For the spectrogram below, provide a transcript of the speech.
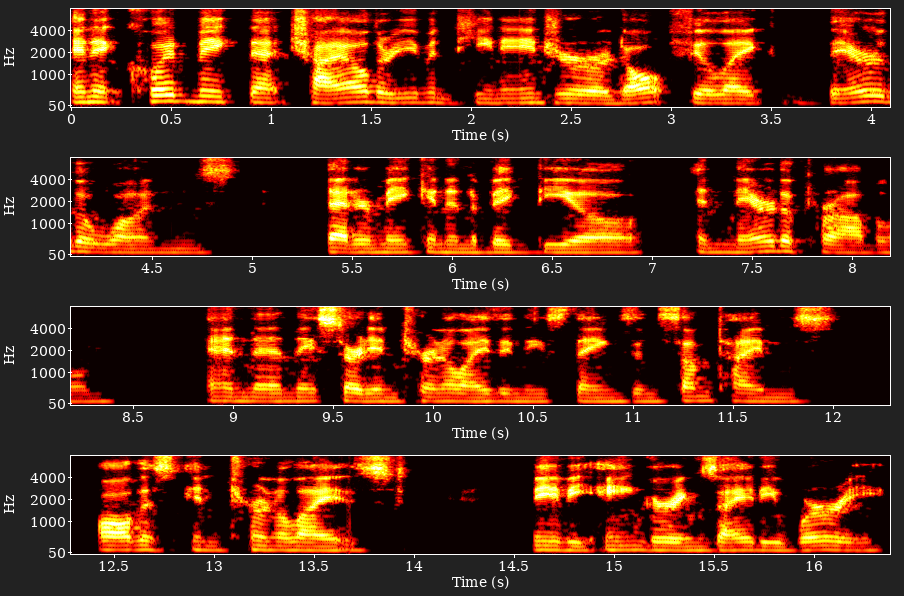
And it could make that child or even teenager or adult feel like they're the ones that are making it a big deal and they're the problem. And then they start internalizing these things. And sometimes all this internalized, maybe anger, anxiety, worry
